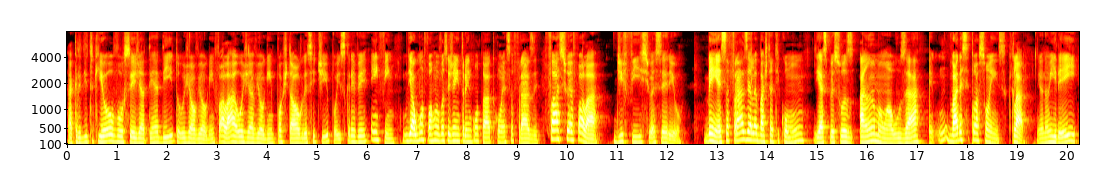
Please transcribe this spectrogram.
Acredito que ou você já tenha dito, ou já ouviu alguém falar, ou já viu alguém postar algo desse tipo, ou escrever, enfim. De alguma forma você já entrou em contato com essa frase. Fácil é falar, difícil é ser eu. Bem, essa frase ela é bastante comum e as pessoas a amam a usar em várias situações. Claro, eu não irei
